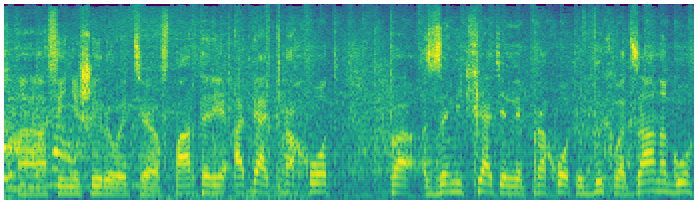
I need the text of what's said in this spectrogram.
э, финишировать э, в партере. Опять проход, по- замечательный проход и выхват за ногу,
